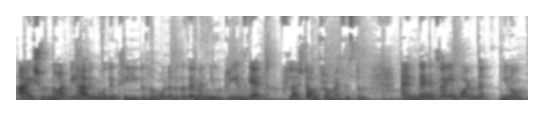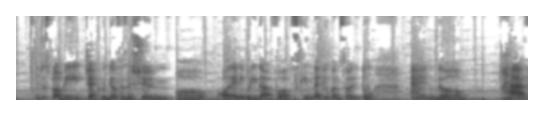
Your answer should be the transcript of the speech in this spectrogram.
I should not be having more than 3 liters of water because then my nutrients get flushed out from my system. And then it's very important that, you know, just probably check with your physician or, or anybody that for skin that you consult to. And uh, have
